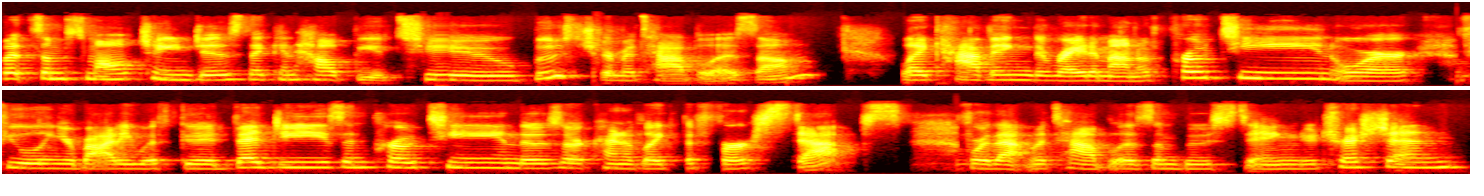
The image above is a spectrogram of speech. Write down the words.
but some small changes that can help you to boost your metabolism, like having the right amount of protein or fueling your body with good veggies and protein. Those are kind of like the first steps for that metabolism boosting nutrition.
